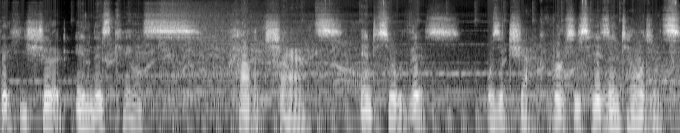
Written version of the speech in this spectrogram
that he should, in this case, have a chance. And so this was a check versus his intelligence.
